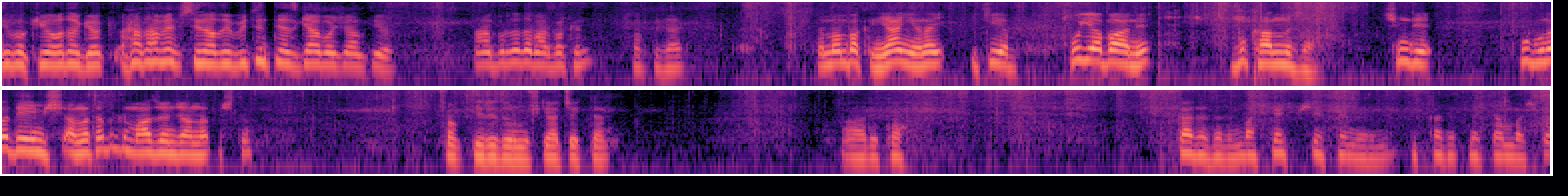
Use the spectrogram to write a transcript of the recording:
Bir bakıyor o da gök. Adam hepsini alıyor. Bütün tezgahı boşaltıyor. Ha burada da var bakın. Çok güzel. Hemen bakın yan yana iki yab bu yabani, bu kanlıca. Şimdi bu buna değmiş. Anlatabildim mi? Az önce anlatmıştım. Çok diri durmuş gerçekten. Harika. Dikkat edelim. Başka hiçbir şey istemiyorum. Dikkat etmekten başka.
